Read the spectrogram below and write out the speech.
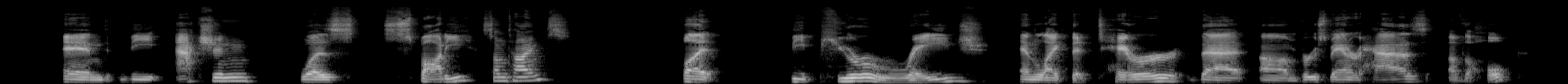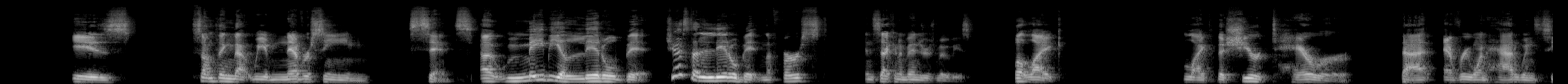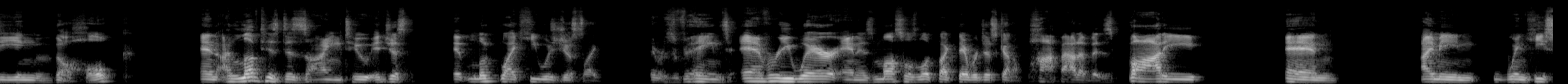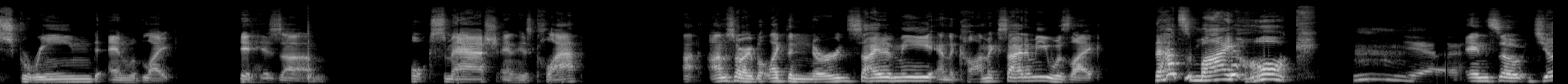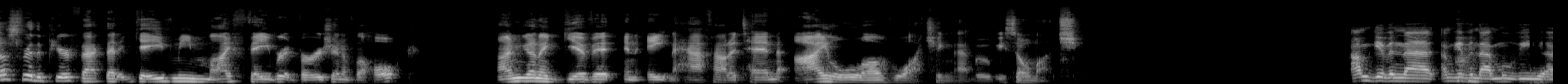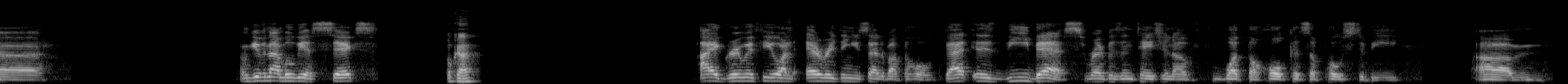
and the action was spotty sometimes, but the pure rage and like the terror that um, Bruce Banner has of the Hulk is something that we have never seen since. Uh, maybe a little bit, just a little bit in the first and second Avengers movies, but like, like the sheer terror that everyone had when seeing the Hulk, and I loved his design too. It just it looked like he was just like there was veins everywhere and his muscles looked like they were just gonna pop out of his body and i mean when he screamed and would like hit his um hulk smash and his clap I, i'm sorry but like the nerd side of me and the comic side of me was like that's my hulk Yeah. and so, just for the pure fact that it gave me my favorite version of the Hulk, I'm gonna give it an eight and a half out of ten. I love watching that movie so much. I'm giving that I'm giving that movie uh I'm giving that movie a six. Okay. I agree with you on everything you said about the Hulk. That is the best representation of what the Hulk is supposed to be. Um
